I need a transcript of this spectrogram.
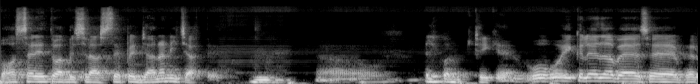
बहुत सारे तो अब इस रास्ते पे जाना नहीं चाहते। बिल्कुल ठीक है। वो वो एक अलहदा बहस है फिर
